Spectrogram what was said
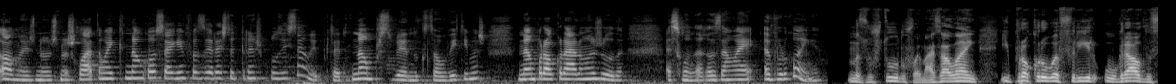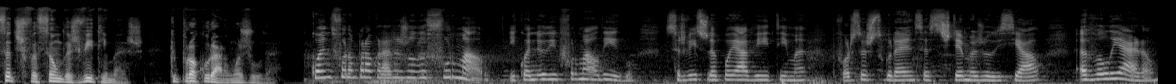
homens nos, nos relatam é que não conseguem fazer esta transposição e, portanto, não percebendo que são vítimas, não procuraram ajuda. A segunda razão é a vergonha. Mas o estudo foi mais além e procurou aferir o grau de satisfação das vítimas que procuraram ajuda quando foram procurar ajuda formal. E quando eu digo formal, digo serviços de apoio à vítima, forças de segurança, sistema judicial, avaliaram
